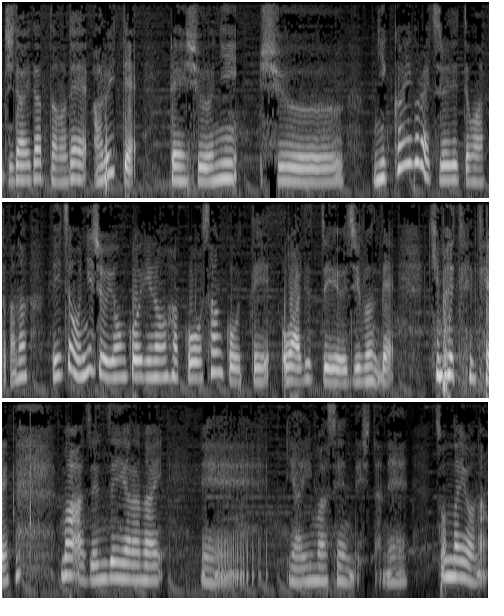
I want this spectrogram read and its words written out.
時代だったので、歩いて練習に週2回ぐらい連れてってもらったかな。で、いつも24個入りの箱を3個売って終わるっていう自分で決めてて、まあ全然やらない、えー、やりませんでしたね。そんなような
